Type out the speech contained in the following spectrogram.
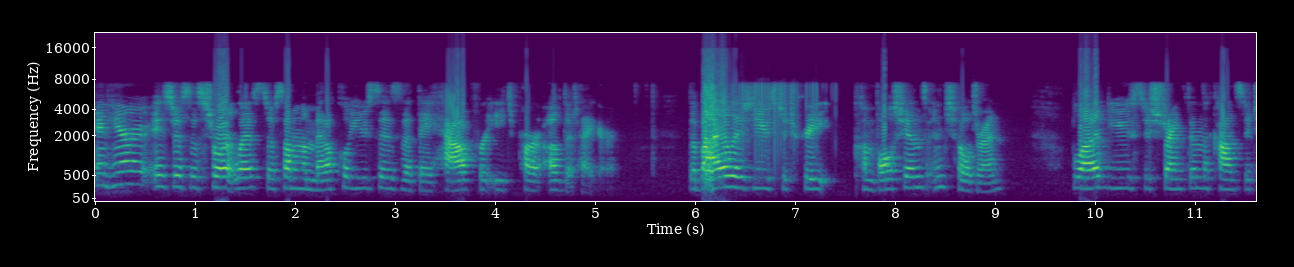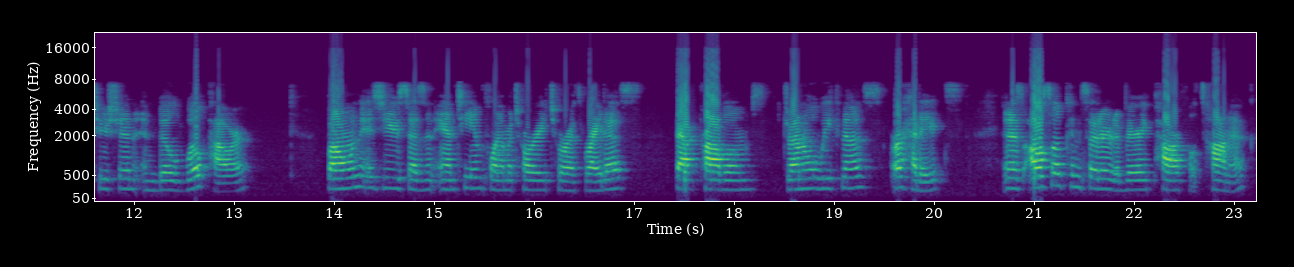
And here is just a short list of some of the medical uses that they have for each part of the tiger. The bile is used to treat convulsions in children blood used to strengthen the constitution and build willpower. Bone is used as an anti-inflammatory to arthritis, back problems, general weakness, or headaches, and is also considered a very powerful tonic.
